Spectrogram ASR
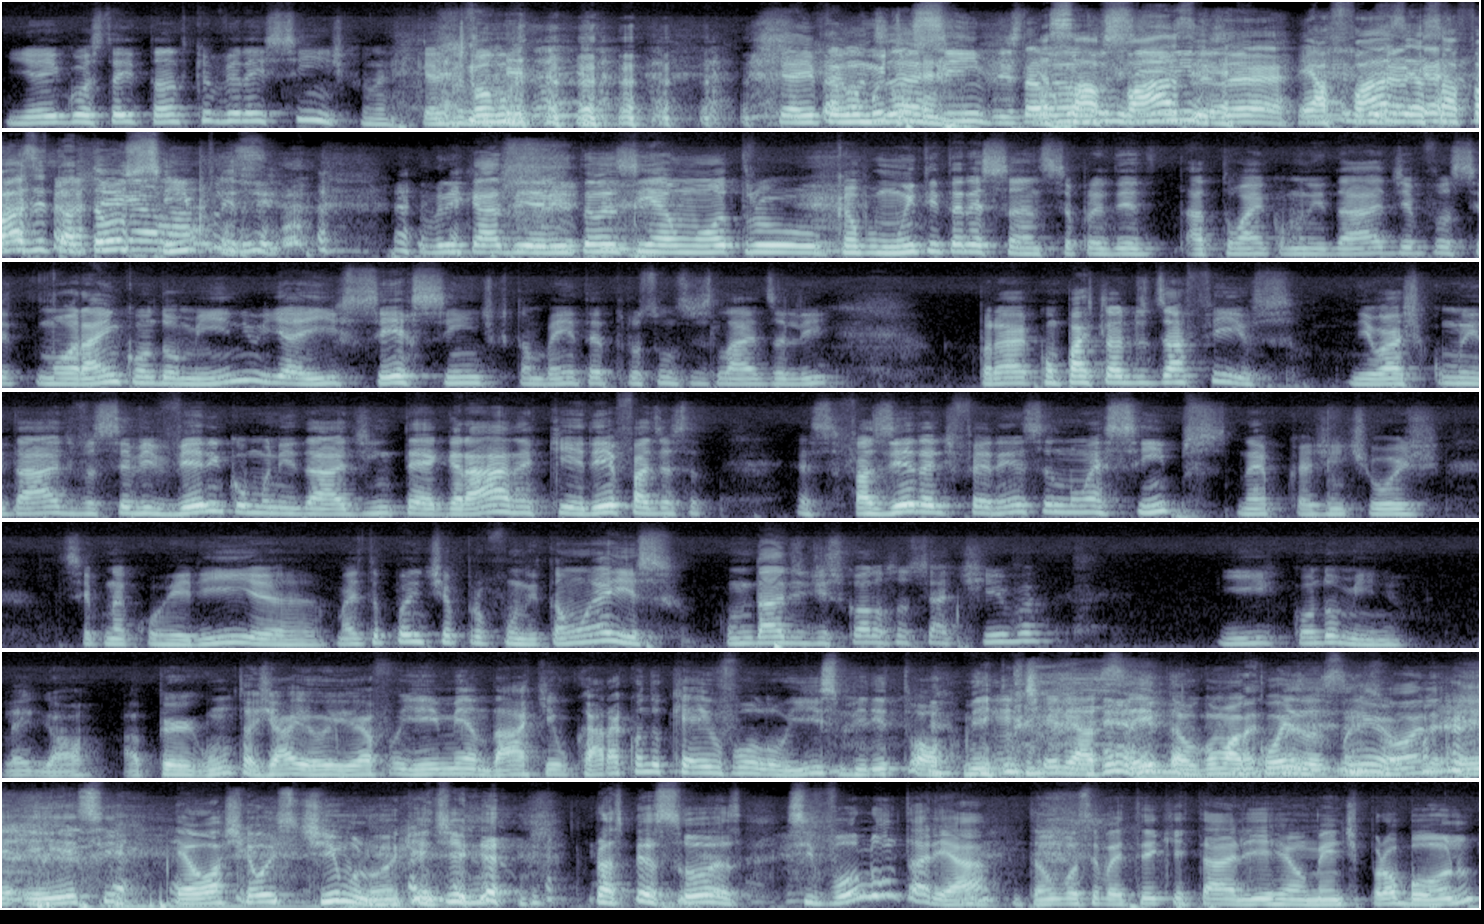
E aí gostei tanto que eu virei síndico, né? Que, vamos... que aí foi muito simples, tava essa muito fase, simples, é. é. a fase, essa fase tá tão simples. Brincadeira. Então, assim, é um outro campo muito interessante. Se aprender a atuar em comunidade, é você morar em condomínio e aí ser síndico também. Até trouxe uns slides ali para compartilhar os desafios. E eu acho que comunidade, você viver em comunidade, integrar, né, querer fazer essa, fazer a diferença não é simples, né? Porque a gente hoje sempre na correria, mas depois a gente aprofunda. Então é isso. Comunidade de escola associativa e condomínio. Legal. A pergunta já, eu ia, ia, emendar aqui. O cara, quando quer evoluir espiritualmente, ele aceita alguma mas, coisa mas, assim? Mas olha, é, esse eu acho que é o estímulo para as pessoas se voluntariar. Então você vai ter que estar ali realmente pro bono,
